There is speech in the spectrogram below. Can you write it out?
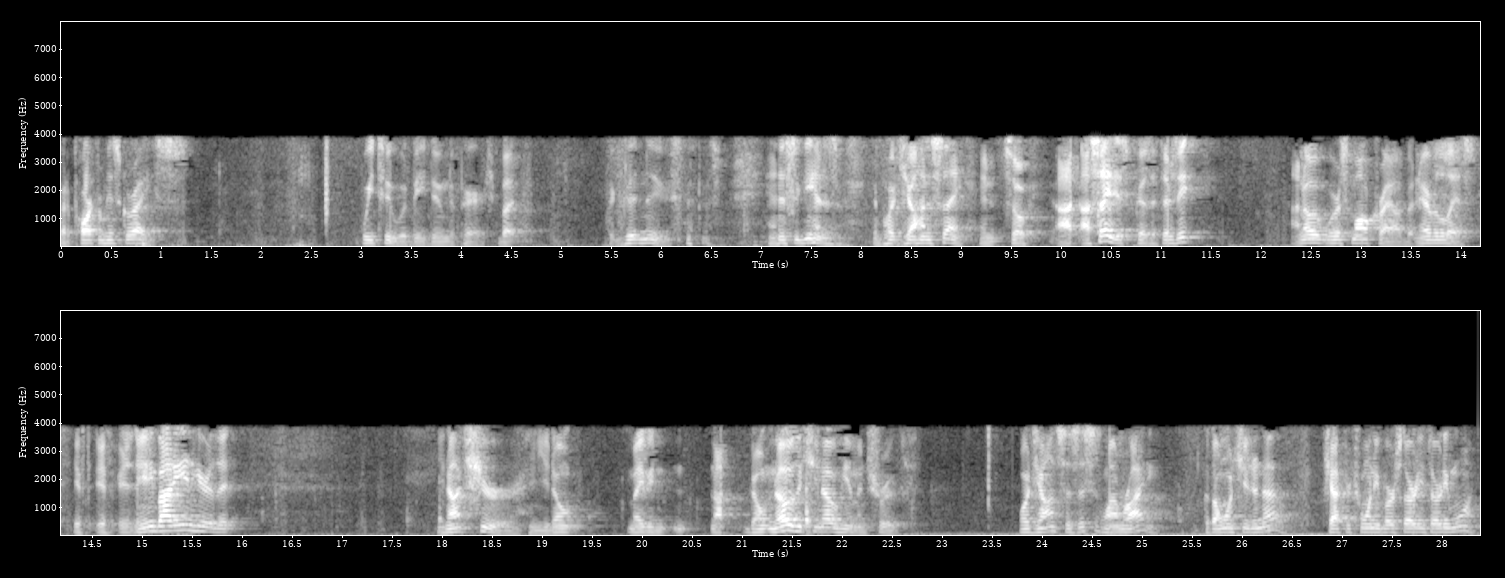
But apart from His grace, we too would be doomed to perish. But the good news, and this again is what John is saying. And so I, I say this because if there's I know we're a small crowd, but nevertheless, if if there's anybody in here that you're not sure and you don't maybe not don't know that you know Him in truth, well, John says, this is why I'm writing, because I want you to know. Chapter 20, verse 30 and 31.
